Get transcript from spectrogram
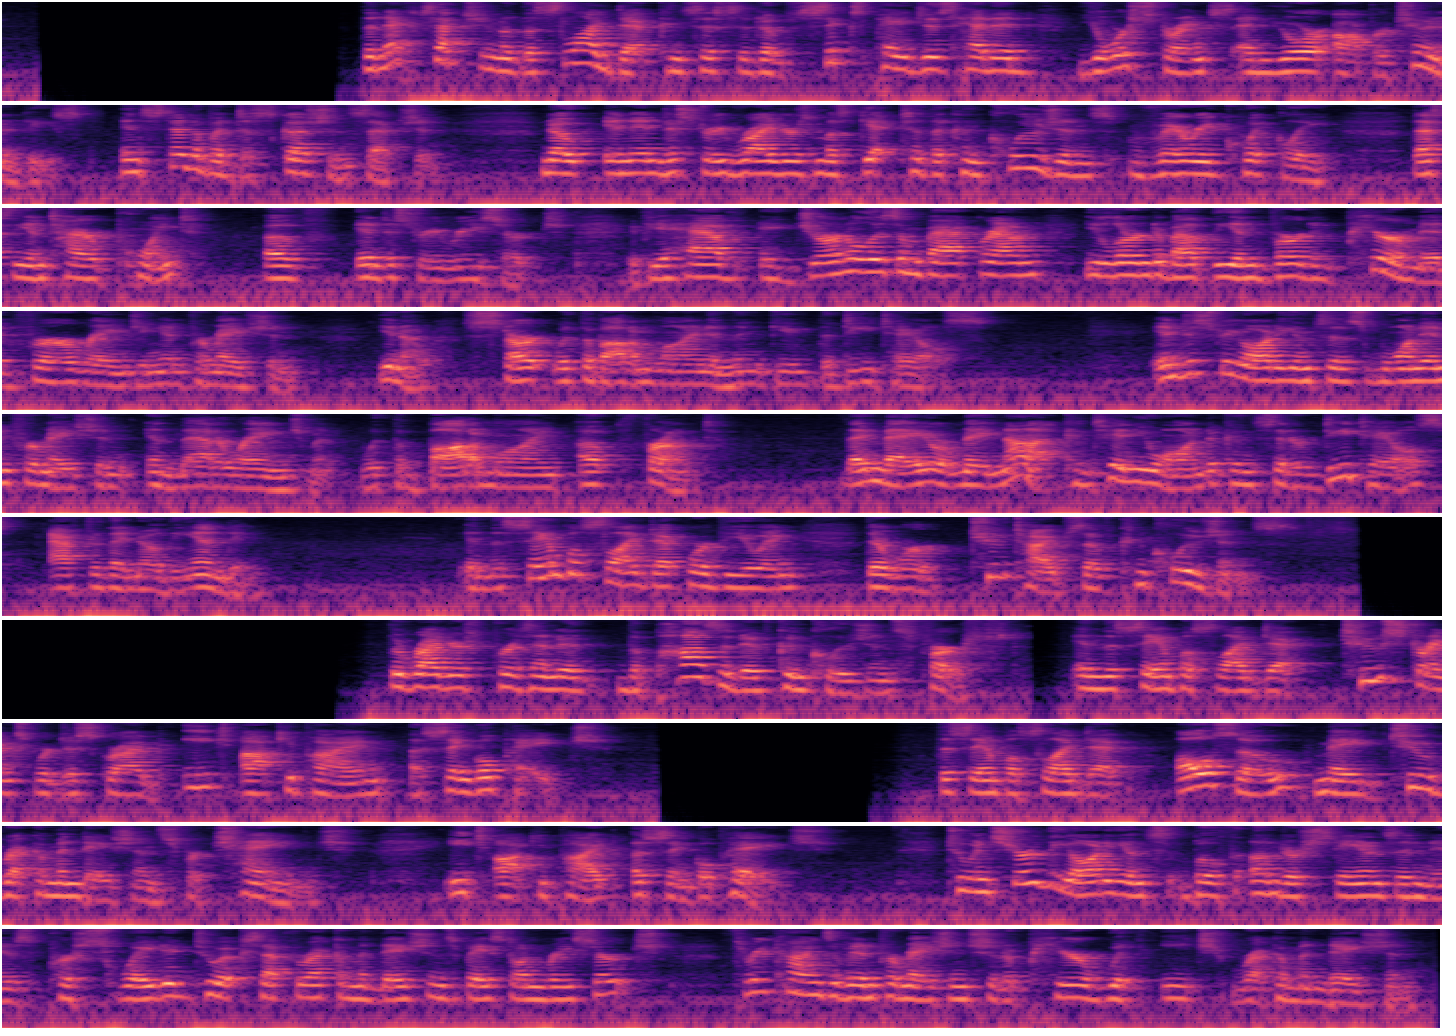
The next section of the slide deck consisted of six pages headed Your Strengths and Your Opportunities, instead of a discussion section. Note, in industry, writers must get to the conclusions very quickly. That's the entire point of industry research. If you have a journalism background, you learned about the inverted pyramid for arranging information. You know, start with the bottom line and then give the details. Industry audiences want information in that arrangement with the bottom line up front. They may or may not continue on to consider details after they know the ending. In the sample slide deck we're viewing, there were two types of conclusions. The writers presented the positive conclusions first. In the sample slide deck, two strengths were described, each occupying a single page. The sample slide deck also made two recommendations for change. Each occupied a single page. To ensure the audience both understands and is persuaded to accept recommendations based on research, three kinds of information should appear with each recommendation.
